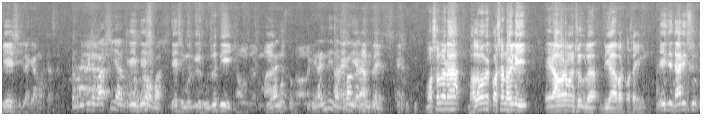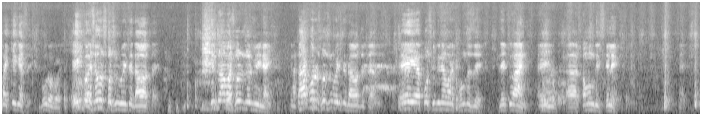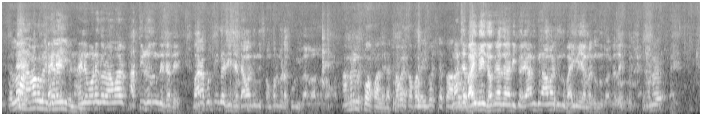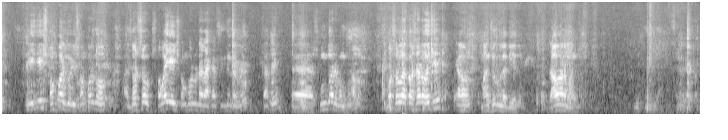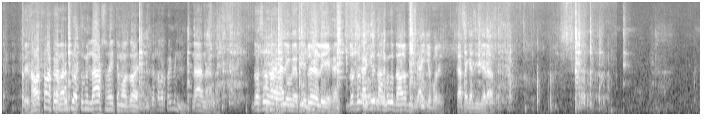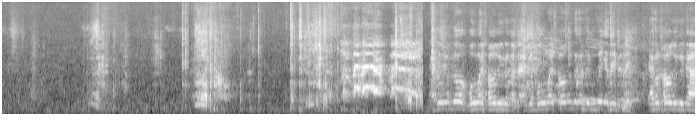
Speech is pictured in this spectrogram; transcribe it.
বেশি লাগে আমার কাছে। এই দেশ দেশি মুরগি হুজো দিয়ে। মশলাটা ভালোভাবে কষানো হইলেই এই রাওয়ার মাংসগুলা দিয়ে আবার কষাই নেব। এই যে দাড়ি চুল পাইকে গেছে। এই বয়সেও শ্বশুর বাড়িতে দাওয়াত দেয়। কিন্তু আমার শ্বশুর শাশুড়ি নাই। তারপরে শ্বশুর বাড়িতে দাওয়াত দিতে হবে। এই পরশু দিনে আমার ফোন দিয়েছে যে একটু আইন এই আহ, সম্বন্ধীর ছেলে। তা লন আমাকে লই গেলেই যাবে না। তাইলে মনে করো আমার আত্মীয় স্বজনদের সাথে পাড়া প্রতিবেশীর সাথে আমার কিন্তু সম্পর্কটা খুবই ভালো আল্লাহ আমার হলো কপাল এটা সবার কপাল এই বয়সে এত আদর- ভাই ভাই ঝগড়াঝাড়ি করে আমি আমার কিন্তু ভাই ভাই আমরা কিন্তু ঝগড়াঝাড়ি করি আমার তো এই যে সম্পর্ক এই সম্পর্ক দর্শক সবাই এই সম্পর্কটা রাখার চিন্তা করবে তাতে আহ, সুন্দর এবং ভালো। মশলা কষানো হয়েছে এখন মাংসগুলো দিয়ে দেবো। রাওয়ার মাংস। খাওয়ার সময় পুত্র তুমি লাস্ট হইতে মজা হয় এই কথা আবার কইবেন না না না না। দর্শক খালি পুত্র এলো এখানে দর্শক আজকে তো আমাকে দাওয়াত দিচ্ছে আইকে পড়েন কাছাকাছি যারা আছে। বৌমায় সহযোগিতা করছে আজকে বৌমায় সহযোগিতা করছে বুঝে গেছে এখন সহযোগিতা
